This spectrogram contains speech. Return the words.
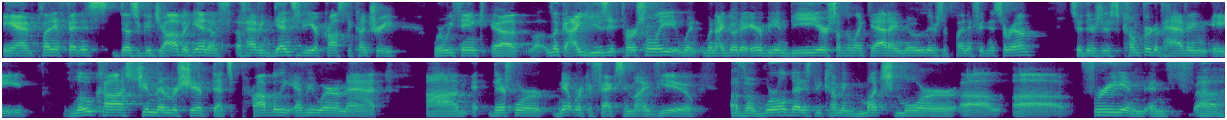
and planet fitness does a good job again of, of having density across the country where we think, uh, look, I use it personally when, when I go to Airbnb or something like that. I know there's a Planet Fitness around. So there's this comfort of having a low cost gym membership that's probably everywhere I'm at. Um, therefore, network effects, in my view, of a world that is becoming much more uh, uh, free and, and uh,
